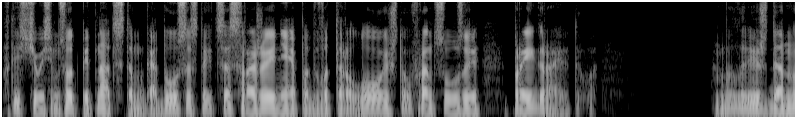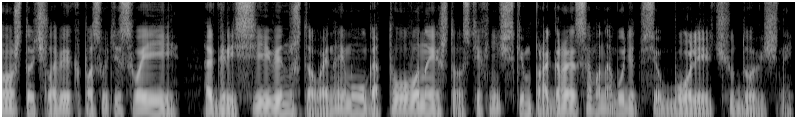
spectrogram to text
в 1815 году состоится сражение под Ватерлоо и что французы проиграют его. Было лишь дано, что человек по сути своей агрессивен, что война ему уготована и что с техническим прогрессом она будет все более чудовищной.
